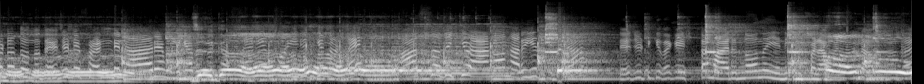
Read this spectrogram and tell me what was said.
ഇഷ്ടപ്പെട്ടെന്ന് തോന്നുന്നു. തേജുട്ടി ഫ്രണ്ടിൽ ആരെയും വിളിക്കാതെ ആസ്വദിക്കുവാണോന്ന് അറിയത്തില്ല തേജുട്ടിക്ക് ഇതൊക്കെ ഇഷ്ടമായിരുന്നോന്ന് എനിക്ക് ഇപ്പോഴാണ് മനസ്സിലാവുന്നത്.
